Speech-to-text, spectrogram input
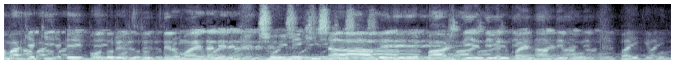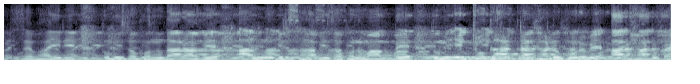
আমাকে কি এই বদরের যুদ্ধের ময়দানের সৈনিক হিসাবে পাশ দিয়ে দিবেন? ভাই হ্যাঁ দেব। ভাইকে বলতেছে ভাই রে তুমি যখন দাঁড়াবে আর নবীর সাহাবী যখন মাপবে তুমি একটু ঘাটটা খাটো করবে আর হাঁটুটা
